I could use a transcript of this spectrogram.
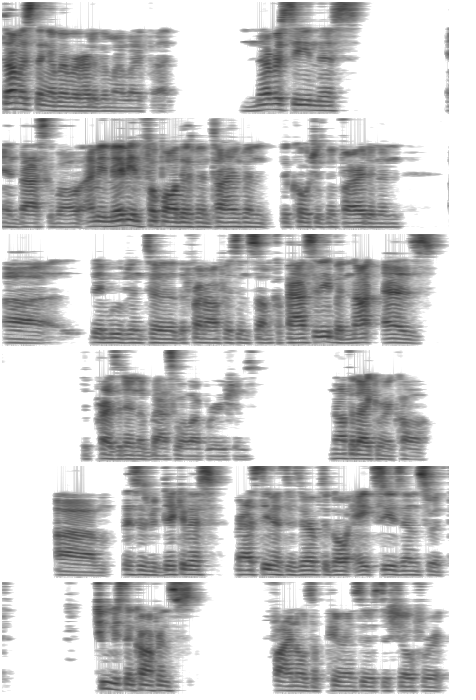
Dumbest thing I've ever heard of in my life. I've never seen this in basketball. I mean, maybe in football, there's been times when the coach has been fired and then uh, they moved into the front office in some capacity, but not as the president of basketball operations. Not that I can recall. Um, this is ridiculous. Brad Stevens deserved to go eight seasons with two Eastern Conference Finals appearances to show for it,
